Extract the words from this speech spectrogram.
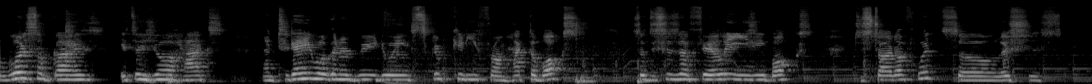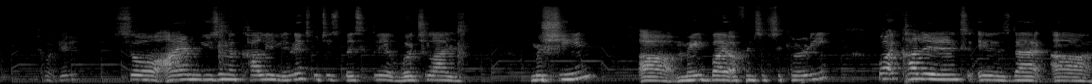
what's up guys? It's Azure Hacks and today we're gonna be doing Script Kiddie from Hack the Box. So this is a fairly easy box to start off with, so let's just get it. So I am using a Kali Linux which is basically a virtualized machine uh, made by Offensive Security. What Kali Linux is that uh,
